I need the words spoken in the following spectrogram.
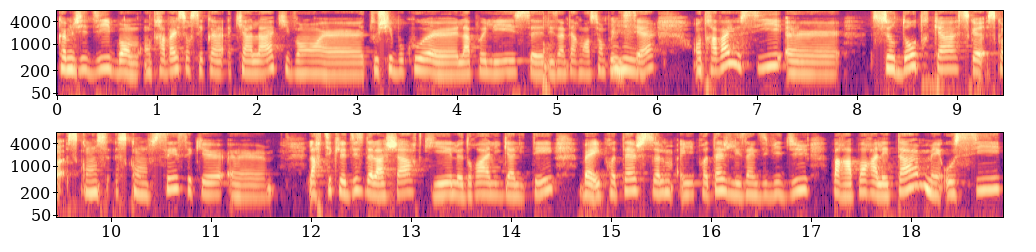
comme j'ai dit, bon, on travaille sur ces cas-là qui vont euh, toucher beaucoup la police, des interventions policières. Mm-hmm. On travaille aussi sur d'autres cas. Ce qu'on ce qu'on- ce sait, c'est que euh, l'article 10 de la charte, qui est le droit à l'égalité, ben, il protège seulement, il protège les individus par rapport à l'État, mais aussi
